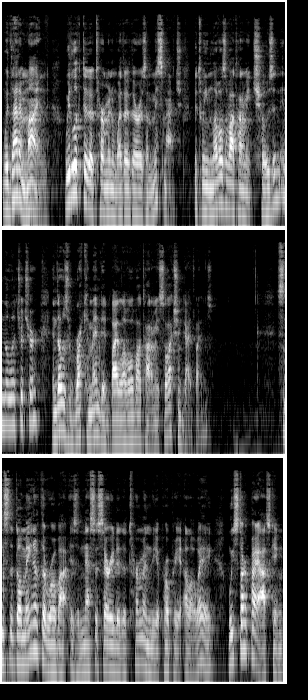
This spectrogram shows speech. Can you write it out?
With that in mind, we look to determine whether there is a mismatch between levels of autonomy chosen in the literature and those recommended by level of autonomy selection guidelines. Since the domain of the robot is necessary to determine the appropriate LOA, we start by asking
